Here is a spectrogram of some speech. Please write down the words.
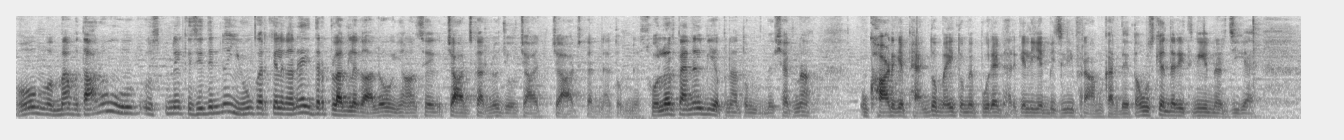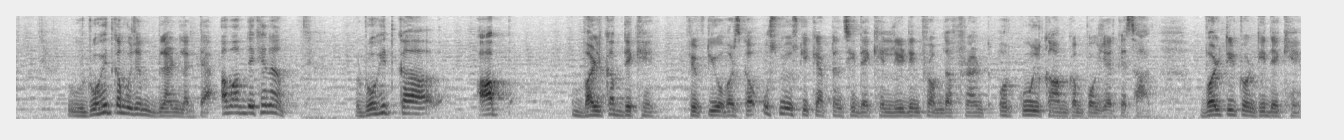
वो मैं बता रहा हूँ उसने किसी दिन ना यूँ करके लगाना है इधर प्लग लगा लो, यहाँ से चार्ज कर लो, जो चार्ज चार्ज करना है तुमने। सोलर पैनल भी अपना तुम बेशक ना उखाड़ के फेंक दो, मैं तुम्हें पूरे घर के लिए बिजली फराम कर देता हूँ, उसके अंदर इतनी एनर्जी है। रोहित का मुझे ब्लैंड लगता है। अब आप देखें ना, रोहित का आप वर्ल्ड कप देखें 50 ओवर्स का, उसमें उसकी कैप्टनसी देखें लीडिंग फ्रॉम द फ्रंट और कूल काम कंपोजर के साथ। वर्ल्ड टी ट्वेंटी देखें,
